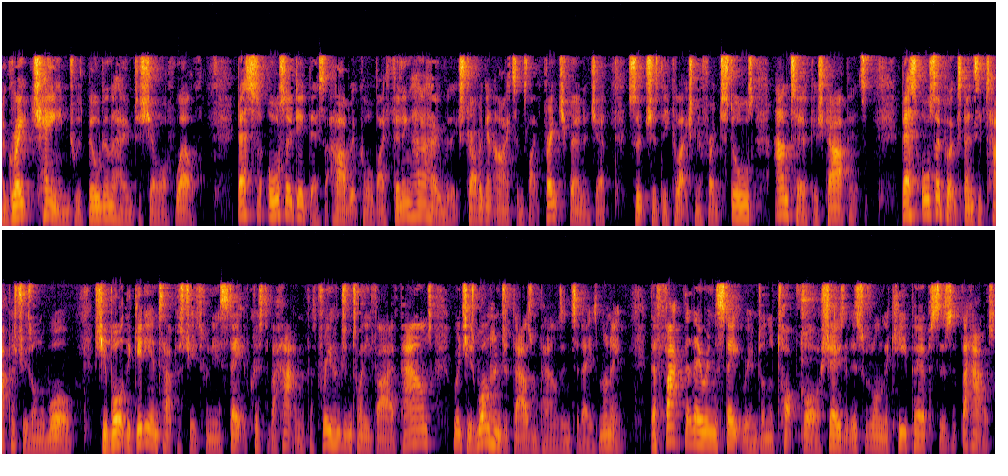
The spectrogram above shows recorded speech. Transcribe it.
a great change was building a home to show off wealth. Bess also did this at Hardwick Hall by filling her home with extravagant items like French furniture, such as the collection of French stools and Turkish carpets. Bess also put expensive tapestries on the wall. She bought the Gideon tapestries from the estate of Christopher Hatton for £325, which is £100,000 in today's money. The fact that they were in the staterooms on the top floor shows that this was one of the key purposes of the house,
